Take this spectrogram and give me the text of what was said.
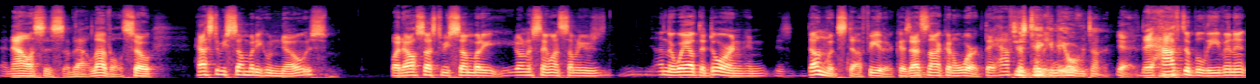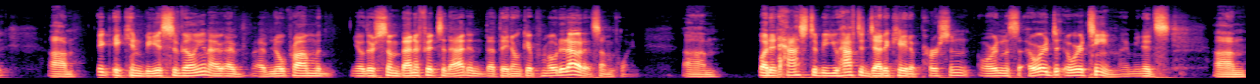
analysis of that level. So it has to be somebody who knows, but it also has to be somebody you don't necessarily want somebody who's on their way out the door and, and is done with stuff either, because that's not going to work. They have just to just taking the overtime. Yeah, they have to believe in it. Um, it, it, can be a civilian. I, I've, I have no problem with you know. There's some benefit to that, and that they don't get promoted out at some point. Um, but it has to be you have to dedicate a person or in or a, or a team. I mean, it's um,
